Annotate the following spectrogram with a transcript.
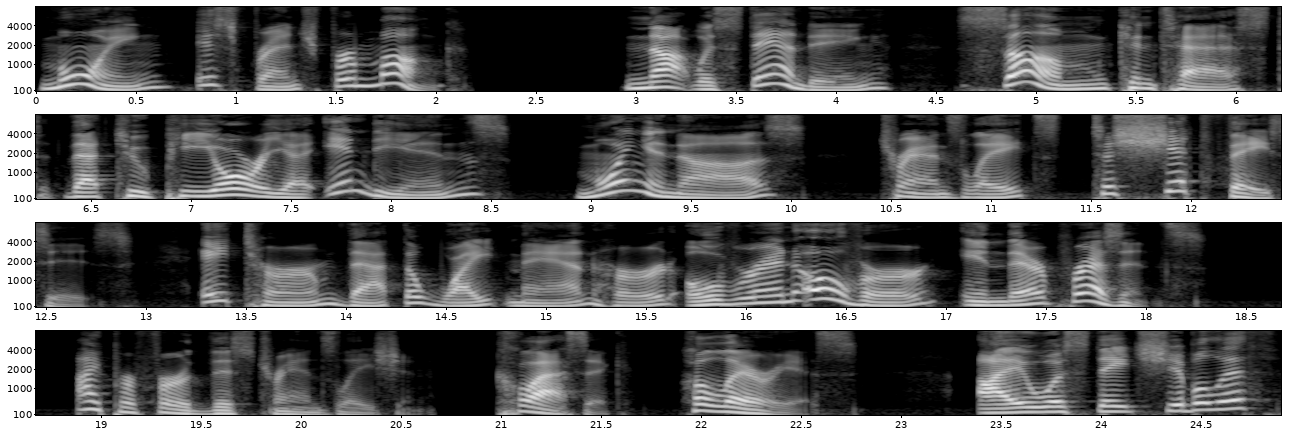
Moine is French for monk. Notwithstanding, some contest that to Peoria Indians, Moyninas translates to shit faces, a term that the white man heard over and over in their presence. I prefer this translation. Classic. Hilarious. Iowa State Shibboleth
